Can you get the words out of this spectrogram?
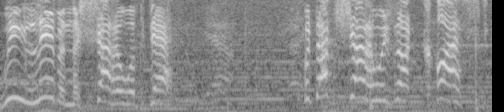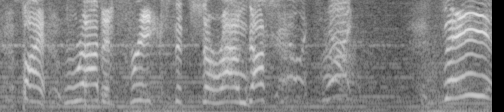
We live in the shadow of death. But that shadow is not cast by rabid freaks that surround us. No, it's not. They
